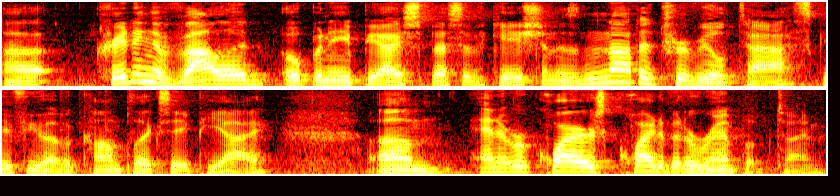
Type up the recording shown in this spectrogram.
uh, creating a valid open API specification is not a trivial task if you have a complex API, um, and it requires quite a bit of ramp up time.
